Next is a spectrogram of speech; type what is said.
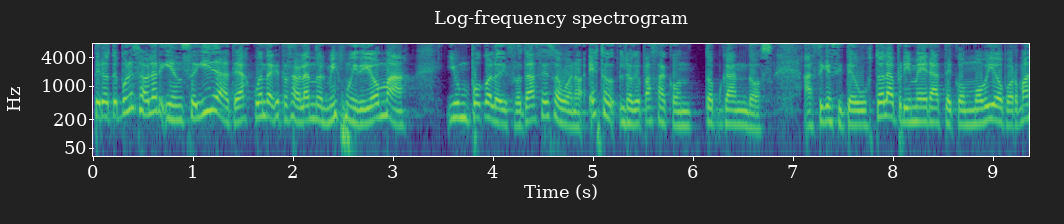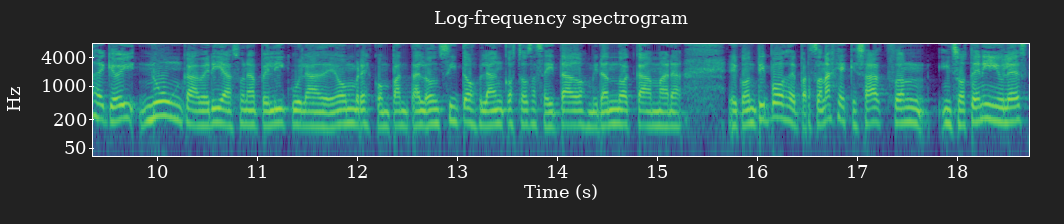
pero te pones a hablar y enseguida te das cuenta que estás hablando el mismo idioma y un poco lo disfrutás eso. Bueno, esto es lo que pasa con Top Gun 2. Así que si te gustó la primera, te conmovió, por más de que hoy nunca verías una película de hombres con pantaloncitos blancos, todos aceitados, mirando a cámara, eh, con tipos de personajes que ya son insostenibles,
